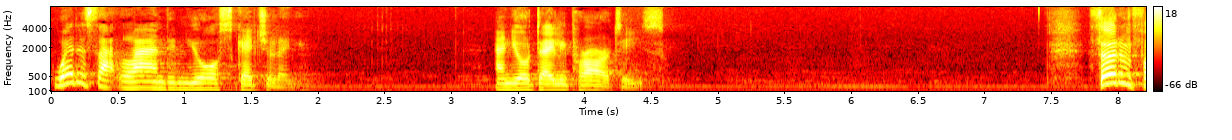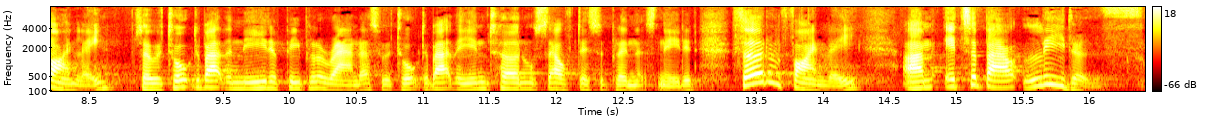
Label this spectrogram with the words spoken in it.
where does that land in your scheduling and your daily priorities? Third and finally, so we've talked about the need of people around us, we've talked about the internal self discipline that's needed. Third and finally, um, it's about leaders.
